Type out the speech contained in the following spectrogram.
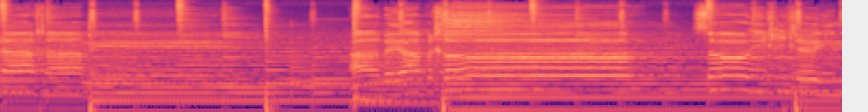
רחמים על ביפך סוי חיכני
